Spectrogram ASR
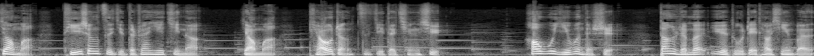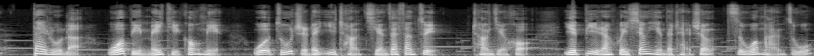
要么提升自己的专业技能，要么调整自己的情绪。毫无疑问的是，当人们阅读这条新闻，带入了“我比媒体高明，我阻止了一场潜在犯罪”场景后。也必然会相应的产生自我满足、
